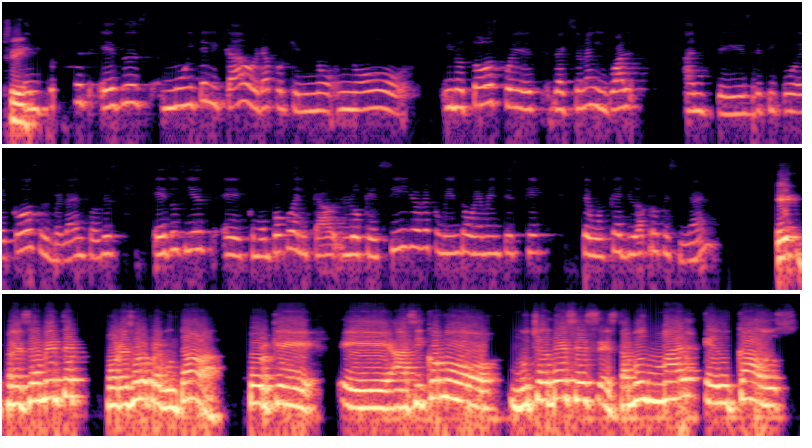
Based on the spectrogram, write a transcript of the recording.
Sí. Entonces, eso es muy delicado, ¿verdad? Porque no, no, y no todos pues reaccionan igual ante ese tipo de cosas, ¿verdad? Entonces, eso sí es eh, como un poco delicado. Lo que sí yo recomiendo, obviamente, es que se busque ayuda profesional. Eh, precisamente por eso lo preguntaba, porque eh, así como muchas veces estamos mal educados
